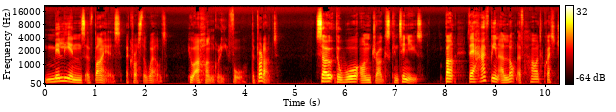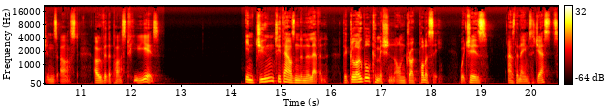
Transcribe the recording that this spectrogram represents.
millions of buyers across the world who are hungry for the product. So the war on drugs continues, but there have been a lot of hard questions asked over the past few years. In June 2011, the Global Commission on Drug Policy which is, as the name suggests,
